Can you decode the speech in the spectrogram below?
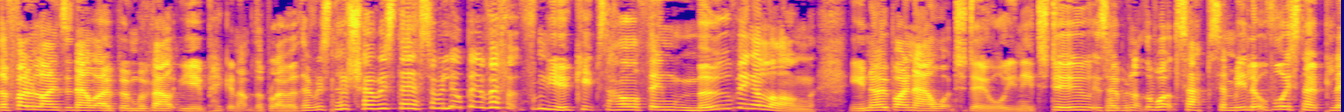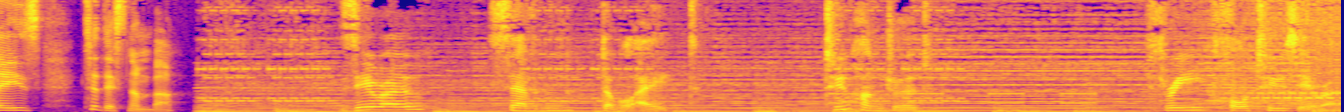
The phone lines are now open without you picking up the blower. There is no show, is there? So a little bit of effort from you keeps the whole thing moving along. You know by now what to do. All you need to do is open up the WhatsApp, send me a little voice note, please, to this number. Zero seven double eight two hundred three four two zero.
